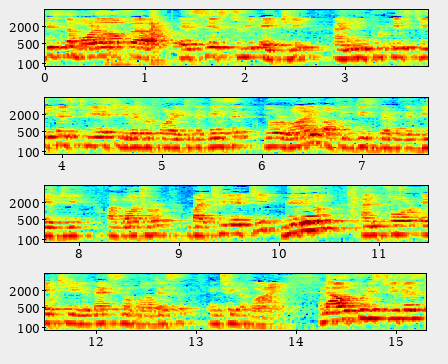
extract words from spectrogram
this is the model of uh, ACS 380 and input is 3 phase 380 divided by 480 that means that you are running off with this VFD or motor by 380 minimum and 480 the maximum voltage in three phase line. And output is 3 phase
